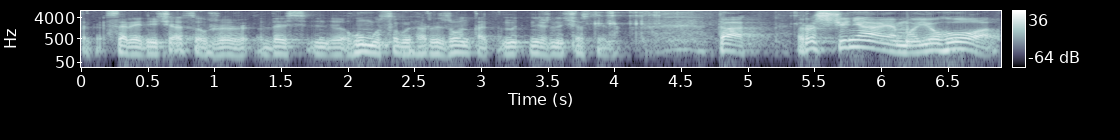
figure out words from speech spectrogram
Таке середній час, це вже десь е, гумусовий горизонт, так, ни- нижня частина. Так, розчиняємо його,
